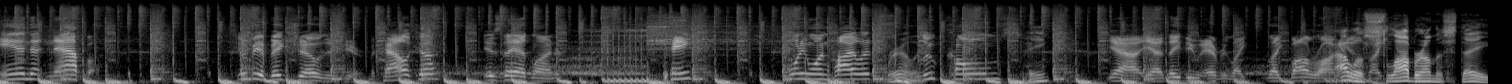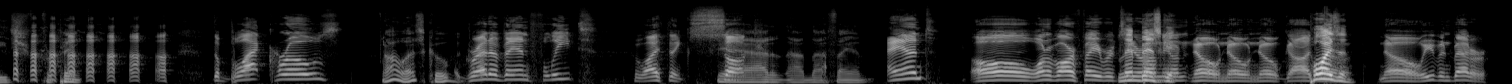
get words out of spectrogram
in Napa. It's going to be a big show this year. Metallica is the headliner. Pink, 21 Pilots, Really? Luke Combs. Pink. Yeah, yeah, they do every like like BottleRock. I will like, slobber on the stage for Pink. the Black Crowes, Oh, that's cool. Greta Van Fleet, who I think suck. Yeah, I don't, I'm not a fan. And oh, one of our favorites Limp here on the Bizkit. un- no, no, no, God, Poison. No, no, even better,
